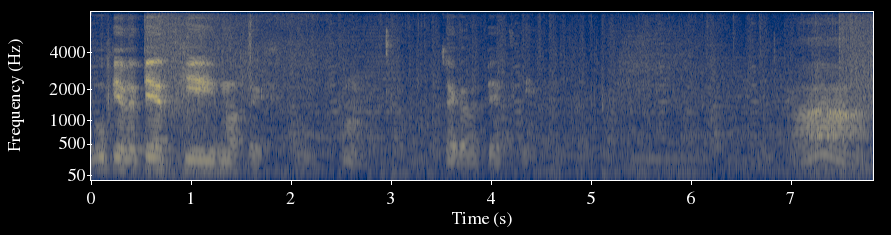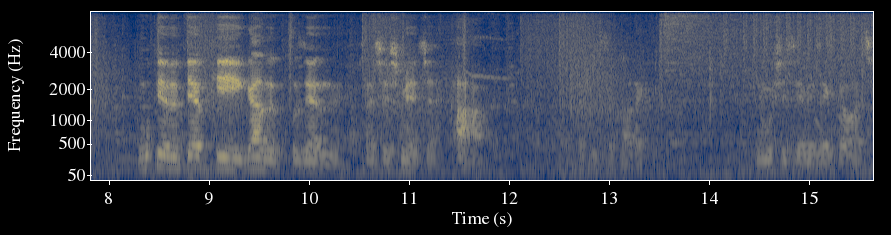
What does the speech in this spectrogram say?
Głupie wypierdki, no tych... Hmm. Czego wypierdki? A, Głupie wypierdki gazet codziennych, w sensie śmiecie. Haha. Nie musicie mi dziękować.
